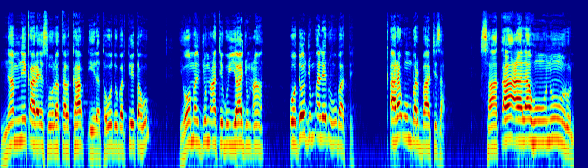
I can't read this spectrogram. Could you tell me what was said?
نمني قرأ سورة الكهف. إلى تود برتيته يوم الجمعة قيا جمعة. ودو جمعة لنه باتي. قرأ برباتشسا. ساطع له نور.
